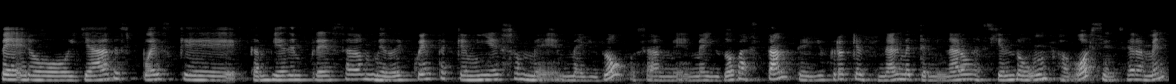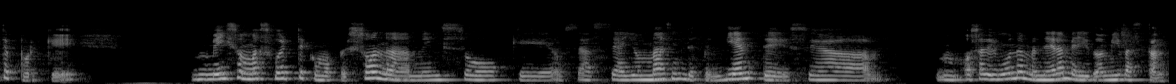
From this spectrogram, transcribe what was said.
pero ya después que cambié de empresa me doy cuenta que a mí eso me, ayudó, o sea, me, me, ayudó bastante. Yo creo que al final me terminaron haciendo un favor, sinceramente, porque me hizo más fuerte como persona, me hizo que, o sea, sea yo más independiente, sea, mm, o sea, de alguna manera me ayudó a mí bastante.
